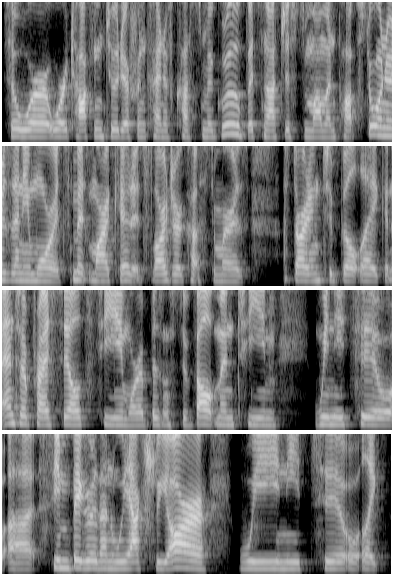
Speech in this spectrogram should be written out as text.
So we're we're talking to a different kind of customer group. It's not just mom and pop store owners anymore. It's mid-market it's larger customers. Starting to build like an enterprise sales team or a business development team. We need to uh, seem bigger than we actually are. We need to like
